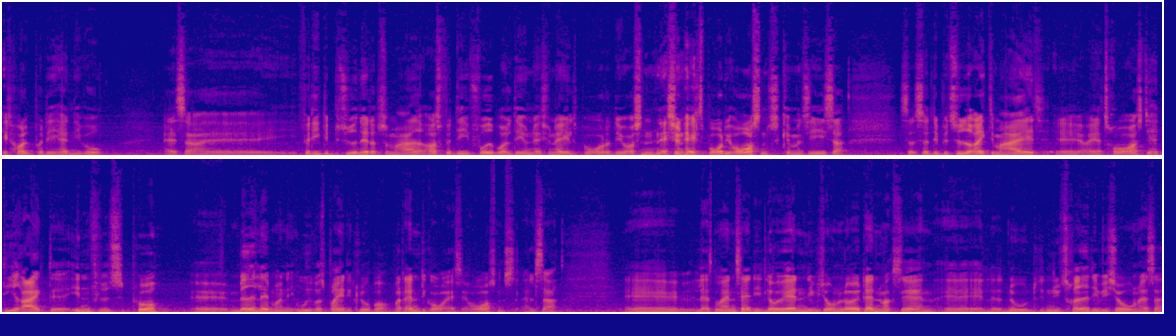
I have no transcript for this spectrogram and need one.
et hold på det her niveau. Altså, øh, fordi det betyder netop så meget, også fordi fodbold, det er jo nationalsport, og det er jo også en nationalsport i Horsens, kan man sige, så, så, så det betyder rigtig meget, øh, og jeg tror også, det har direkte indflydelse på øh, medlemmerne ude i vores brede klubber, hvordan det går altså Horsens. Altså, øh, lad os nu antage, at de lå i anden division, lå i Danmarksserien, øh, eller nu det nye tredje division, altså,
